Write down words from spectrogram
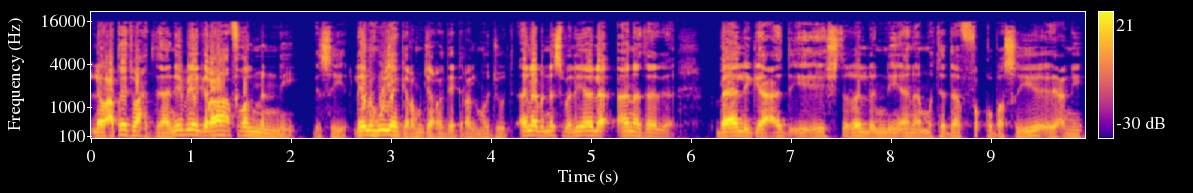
لو أعطيت واحد ثاني بيقرأ أفضل مني بيصير. لأنه هو يقرأ مجرد يقرأ الموجود. أنا بالنسبة لي لا أنا بالي قاعد يشتغل إني أنا متدفق وبصير. يعني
